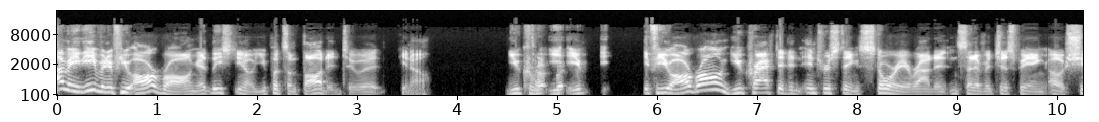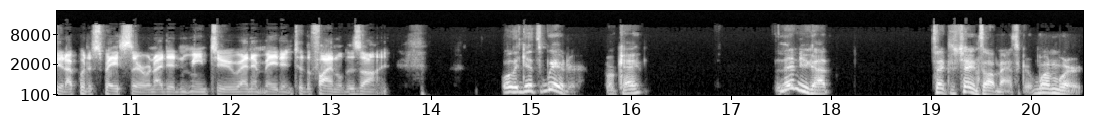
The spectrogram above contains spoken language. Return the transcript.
I mean, even if you are wrong, at least you know you put some thought into it. You know, you cr- So, but- if if you are wrong, you crafted an interesting story around it instead of it just being, oh shit, I put a space there when I didn't mean to, and it made it into the final design. well, it gets weirder. Okay. And then you got Texas Chainsaw Massacre. One word,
